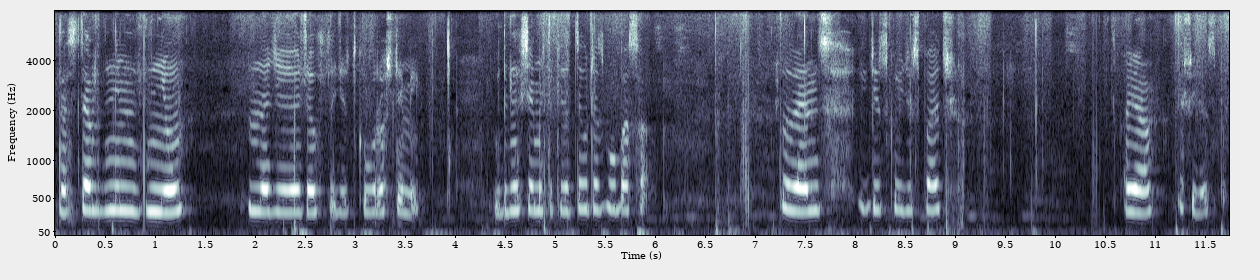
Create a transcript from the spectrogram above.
w następnym dniu mam nadzieję, że już to dziecko urośnie mi. Będę chciała mieć takiego cały czas bobasa. To więc dziecko idzie spać. A ja też idę spać.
